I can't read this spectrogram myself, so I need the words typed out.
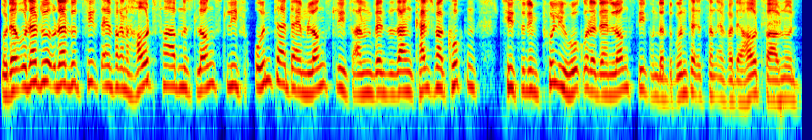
Oder, oder, du, oder du ziehst einfach ein hautfarbenes Longsleeve unter deinem Longsleeve an und wenn sie sagen, kann ich mal gucken, ziehst du den Pulli hoch oder dein Longsleeve und darunter ist dann einfach der Hautfarben und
